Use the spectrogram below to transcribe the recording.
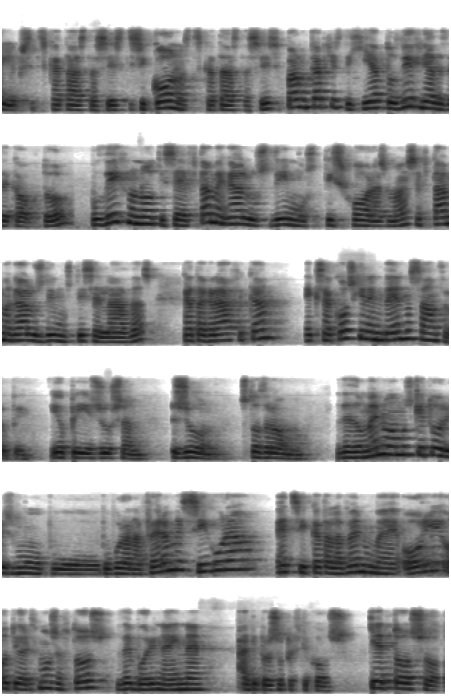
έλλειψη της κατάστασης, της εικόνας της κατάστασης. Υπάρχουν κάποια στοιχεία από το 2018 που δείχνουν ότι σε 7 μεγάλους δήμους της χώρας μας, σε 7 μεγάλους δήμους της Ελλάδας, καταγράφηκαν 691 άνθρωποι οι οποίοι ζούσαν, ζουν στο δρόμο. Δεδομένου όμως και του ορισμού που, που προαναφέραμε, σίγουρα έτσι καταλαβαίνουμε όλοι ότι ο αριθμός αυτός δεν μπορεί να είναι αντιπροσωπευτικός. Και τόσο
